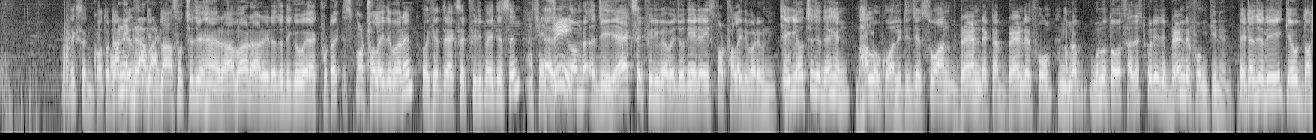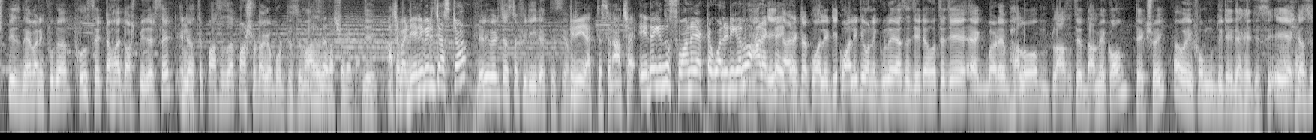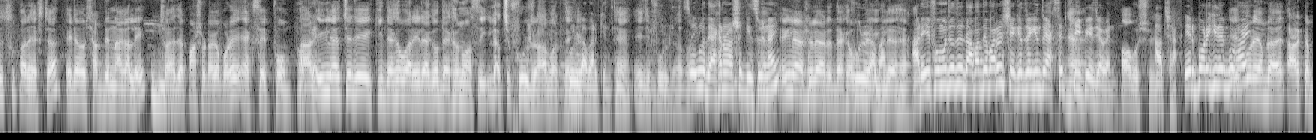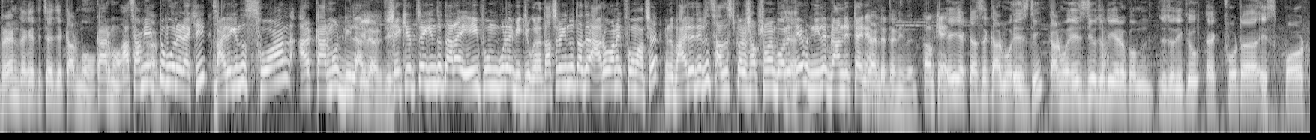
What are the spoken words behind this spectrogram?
দেখছেন কতটা অনেক প্লাস হচ্ছে যে হ্যাঁ রাবার আর এটা যদি কেউ এক ফোঁটা স্পট ফলাইতে পারেন ওই ক্ষেত্রে এক সেট ফ্রি পাইতেছেন। আচ্ছা, হ্যাঁ? এটাও আমরা জি এক সেট ফ্রি পাবে যদি এটা স্পট ফলাইতে পারে উনি। এগুলো হচ্ছে যে দেখেন ভালো কোয়ালিটি যে সোয়ান ব্র্যান্ড একটা ব্র্যান্ডের ফোম আমরা মূলত সাজেস্ট করি যে ব্র্যান্ডের ফোম কিনেন। এটা যদি কেউ দশ পিস নেয় মানে পুরো ফুল সেটটা হয় দশ পিসের সেট এটা হচ্ছে পাঁচ হাজার পাঁচশো টাকা পড়তেছে পাঁচ হাজার পাঁচশো টাকা। জি। আচ্ছা ভাই ডেলিভারি চার্জটা ডেলিভারি চার্জটা ফ্রি রাখতেছি ফ্রি রাখতেছেন। আচ্ছা এটা কিন্তু সোয়ানের একটা কোয়ালিটি গেল আর একটা এটা। আরেকটা কোয়ালিটি কোয়ালিটি অনেকগুলোই আছে যেটা হচ্ছে যে একবার একবারে ভালো প্লাস হচ্ছে দামে কম টেকসই। ওই ফোম দুইটাই দেখাইতেছি। এই আচ্ছা। একটা আছে সুপার এক্সট্রা এটাও সাত দিন নাগালে ছয় হাজার পাঁচশো টাকা পরে এক সেট ফোম আর Okay. হচ্ছে যে কি দেখাবো আর এর আগেও দেখানো আছে এগুলা হচ্ছে ফুল রাবার ফুল রাবার কিন্তু। হ্যাঁ এই যে ফুল রাবার এগুলো দেখানোর আসলে কিছুই নাই। এগুলা আসলে আর দেখাবো ফুল রাবার হ্যাঁ। আর এই ফোমে যদি দাবাতে পারেন সেক্ষেত্রে কিন্তু অ্যাকসেপ্ট ফ্রি হ্যাঁ, পেয়ে যাবেন। অবশ্যই। আচ্ছা এরপরে কি দেখব ভাই? এরপরে আমরা আরেকটা ব্র্যান্ড দেখাইতে চাই যে কার্মো কার্মো আচ্ছা আমি একটু বলে রাখি বাইরে কিন্তু সোয়ান আর কার্মো ডিলার সেক্ষেত্রে কিন্তু তারা এই ফোম গুলাই বিক্রি করে। তাছাড়া কিন্তু তাদের আরও অনেক ফোম আছে কিন্তু বাইরে যেটা সাজেস্ট করে সবসময় বলে যে হ্যাঁ। নিলে ব্র্যান্ডেডটাই নেন। ব্র্যান্ডেডটা নেবেন। ওকে এই একটা আছে কার্মো এইচডি কার্মো এইচডিও যদি এরকম যদি কেউ এক ফোটা স্পট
